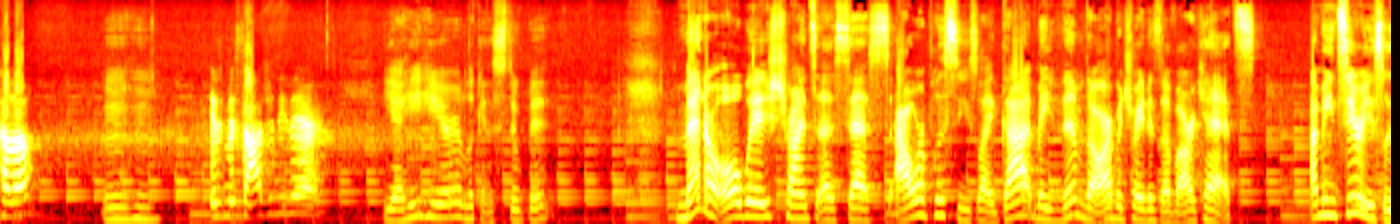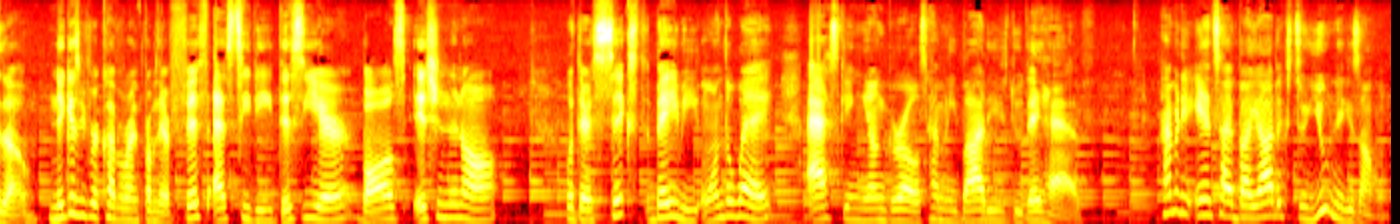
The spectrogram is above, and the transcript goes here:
Hello? Mm-hmm. Is misogyny there? Yeah, he here looking stupid. Men are always trying to assess our pussies like God made them the arbitrators of our cats. I mean, seriously though, niggas be recovering from their fifth STD this year, balls itching and all, with their sixth baby on the way, asking young girls how many bodies do they have. How many antibiotics do you niggas own?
